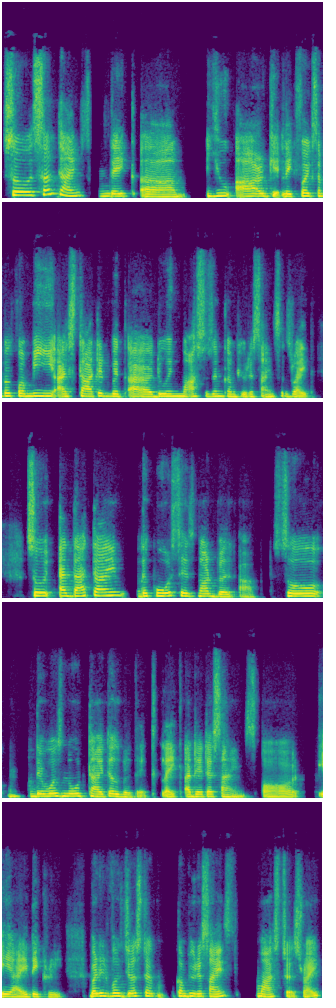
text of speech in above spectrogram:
So sometimes, like, um, you are get, like, for example, for me, I started with uh, doing masters in computer sciences, right? So at that time, the course is not built up. So there was no title with it, like a data science or AI degree, but it was just a computer science master's, right?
